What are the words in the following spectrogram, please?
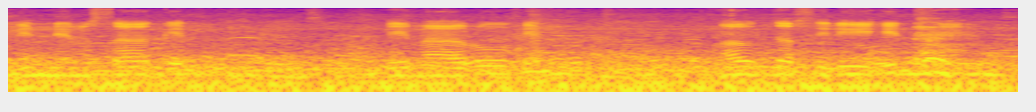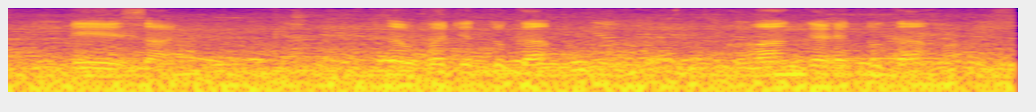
من إمساك بمعروف أو تسريح بإحسان ദർഭചെത്തുക വാങ്കഹെത്തുക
